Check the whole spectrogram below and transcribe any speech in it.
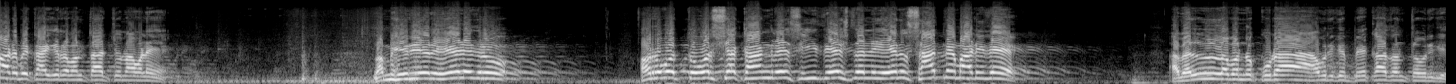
ಮಾಡಬೇಕಾಗಿರುವಂಥ ಚುನಾವಣೆ. ನಮ್ಮ ಹಿರಿಯರು ಹೇಳಿದರು, ಅರವತ್ತು ವರ್ಷ ಕಾಂಗ್ರೆಸ್ ಈ ದೇಶದಲ್ಲಿ ಏನು ಸಾಧನೆ ಮಾಡಿದೆ? ಅವೆಲ್ಲವನ್ನು ಕೂಡ ಅವರಿಗೆ ಬೇಕಾದಂಥವರಿಗೆ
